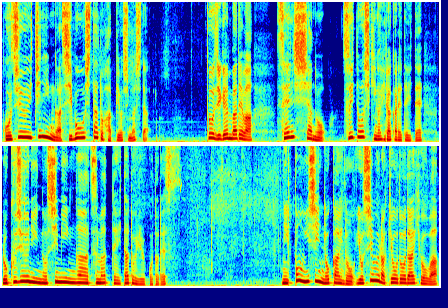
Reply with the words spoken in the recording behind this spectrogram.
51人が死亡したと発表しました。当時現場では戦死者の追悼式が開かれていて、60人の市民が集まっていたということです。日本維新の会の吉村共同代表は、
